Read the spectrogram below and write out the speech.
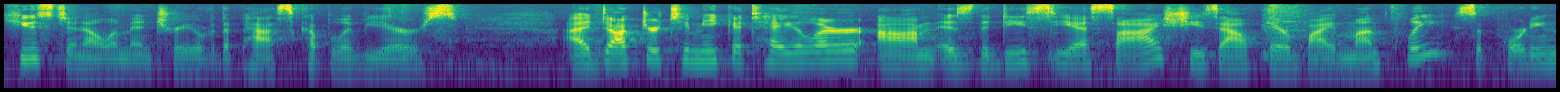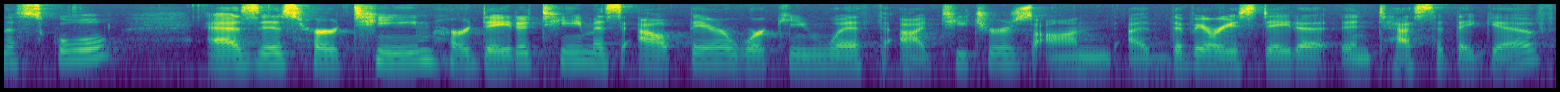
Houston Elementary over the past couple of years. Uh, Dr. Tamika Taylor um, is the DCSI. She's out there bi-monthly supporting the school as is her team. Her data team is out there working with uh, teachers on uh, the various data and tests that they give.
